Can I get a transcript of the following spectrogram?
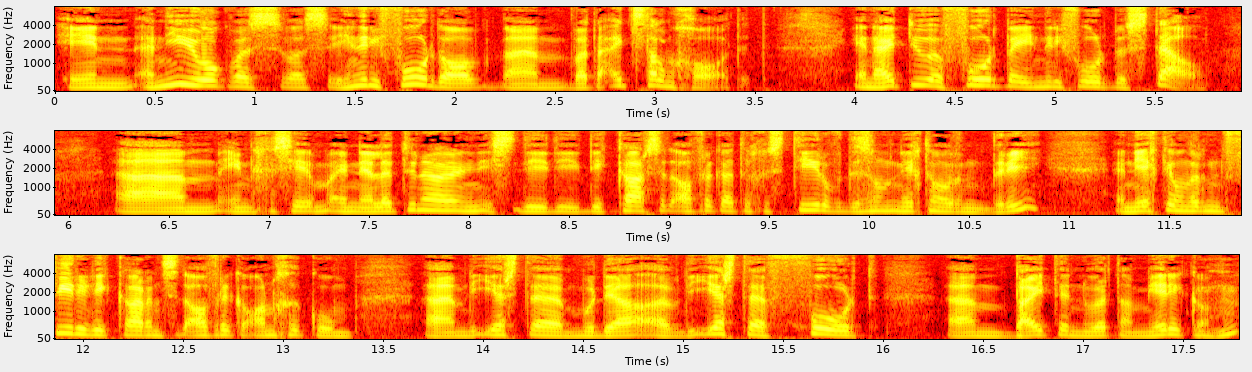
en in New York was was Henry Ford daar um, wat 'n uitstalling gehad het. En hy het toe 'n Ford by Henry Ford bestel. Ehm um, en gesê en hulle toe nou die die die kar Suid-Afrika toe gestuur of dis in 1903 en 1904 het die kar in Suid-Afrika aangekom. Ehm um, die eerste model uh, die eerste Ford ehm um, buite Noord-Amerika. Mhm.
